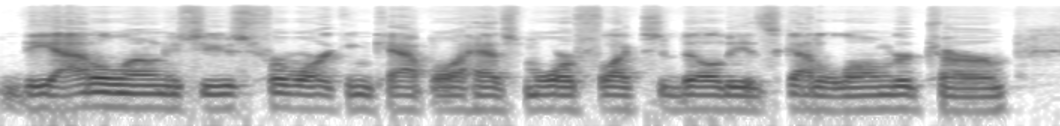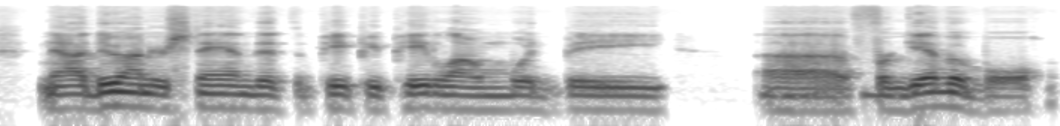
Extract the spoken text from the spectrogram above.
the EIDL loan is used for working capital, It has more flexibility, it's got a longer term. Now, I do understand that the PPP loan would be uh, forgivable,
